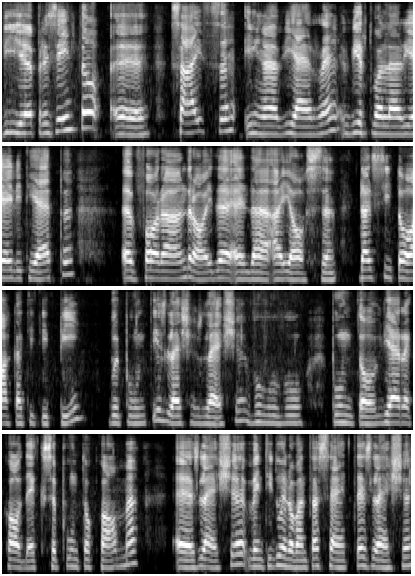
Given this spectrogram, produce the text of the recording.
Vi eh, presento eh, Sites in VR, Virtual Reality App eh, for Android and iOS dal sito http www.vrcodex.com eh, slash 2297 slash eh,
